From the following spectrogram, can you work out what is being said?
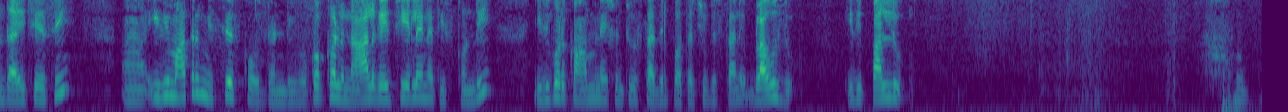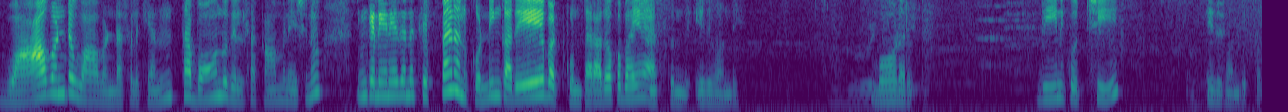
దయచేసి ఇవి మాత్రం మిస్ చేసుకోవద్దండి. ఒక్కొక్కళ్ళు నాలుగైదు చీరలైనా తీసుకోండి. ఇది కూడా కాంబినేషన్ చూస్తే అదిరిపోతారు. చూపిస్తాను. బ్లౌజు. ఇది పళ్ళు. వావ్ అంటే వావ్ అండి అసలుకి ఎంత బాగుందో తెలుసా కాంబినేషన్. ఇంకా నేను ఏదైనా చెప్పాను అనుకోండి ఇంకా అదే పట్టుకుంటారు. అదొక భయం వేస్తుంది. ఇదిగోండి. బోర్డర్. దీనికి వచ్చి ఇదిగోండి ఇక్కడ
